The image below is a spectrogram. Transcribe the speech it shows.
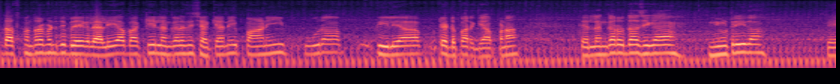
10-15 ਮਿੰਟ ਦੀ ਬ੍ਰੇਕ ਲੈ ਲਈ ਆ। ਬਾਕੀ ਲੰਗਰ ਅਸੀਂ ਛਕਿਆ ਨਹੀਂ। ਪਾਣੀ ਪੂਰਾ ਪੀ ਲਿਆ, ਢਿੱਡ ਭਰ ਗਿਆ ਆਪਣਾ। ਤੇ ਲੰਗਰ ਉਹਦਾ ਸੀਗਾ ਨਿਊਟਰੀ ਦਾ ਤੇ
